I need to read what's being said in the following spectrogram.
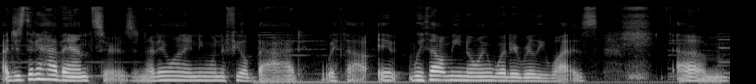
I just didn't have answers, and I didn't want anyone to feel bad without it, without me knowing what it really was. Um,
